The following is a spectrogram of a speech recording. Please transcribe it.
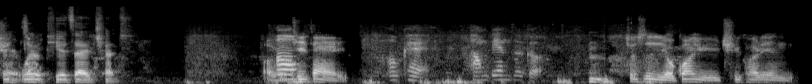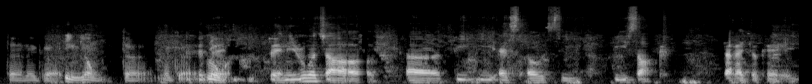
对我有贴在 chat。哦，贴在 OK 旁边这个，嗯，就是有关于区块链的那个应用的那个论文。对你如果找呃 B E S O C B S O C，大概就可以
